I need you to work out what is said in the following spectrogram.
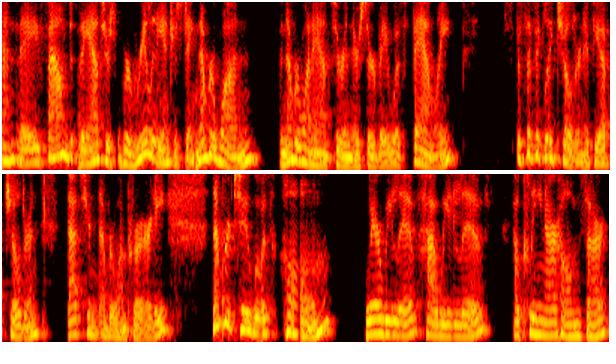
And they found the answers were really interesting. Number one, the number one answer in their survey was family, specifically children. If you have children, that's your number one priority. Number two was home, where we live, how we live, how clean our homes are.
